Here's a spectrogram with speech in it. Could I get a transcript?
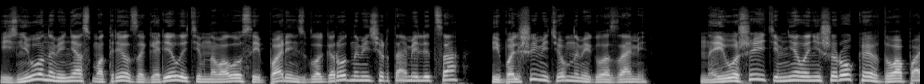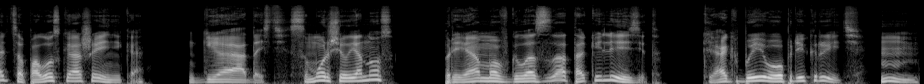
Из него на меня смотрел загорелый темноволосый парень с благородными чертами лица и большими темными глазами. На его шее темнела неширокая в два пальца полоска ошейника. Гадость! Сморщил я нос. Прямо в глаза так и лезет. Как бы его прикрыть? Хм,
